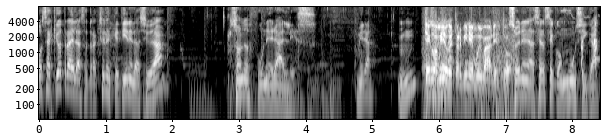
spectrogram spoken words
Vos sabés que otra de las atracciones que tiene la ciudad son los funerales. Mira. Tengo miedo que termine muy mal esto. Suelen hacerse con música.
